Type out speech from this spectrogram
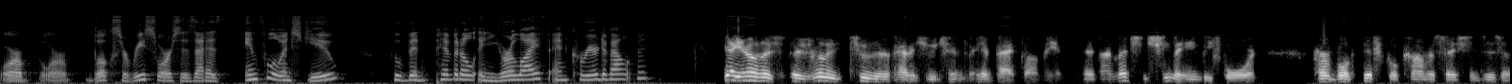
or or books or resources that has influenced you, who've been pivotal in your life and career development? Yeah, you know, there's there's really two that have had a huge impact on me, and I mentioned Sheila Heen before. Her book, Difficult Conversations, is a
